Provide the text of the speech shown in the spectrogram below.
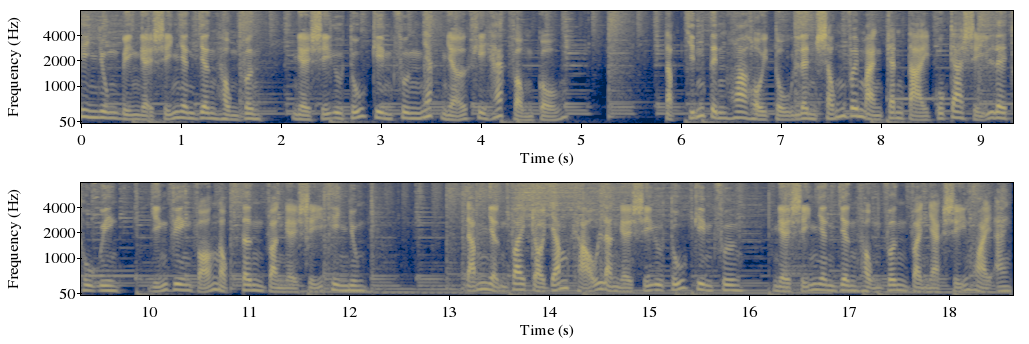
Thi Nhung bị nghệ sĩ nhân dân Hồng Vân, nghệ sĩ ưu tú Kim Phương nhắc nhở khi hát vọng cổ. Tập 9 tinh hoa hội tụ lên sóng với màn tranh tài của ca sĩ Lê Thu Uyên, diễn viên Võ Ngọc Tân và nghệ sĩ Thi Nhung. Đảm nhận vai trò giám khảo là nghệ sĩ ưu tú Kim Phương, nghệ sĩ nhân dân Hồng Vân và nhạc sĩ Hoài An.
